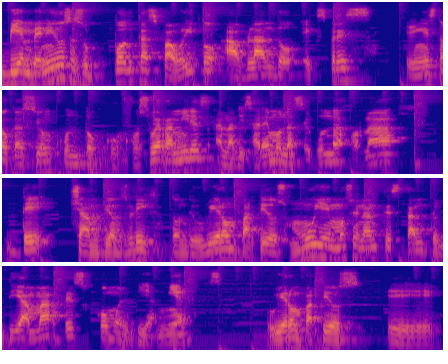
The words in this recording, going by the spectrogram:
Bienvenidos a su podcast favorito Hablando Express. En esta ocasión, junto con Josué Ramírez, analizaremos la segunda jornada de Champions League, donde hubieron partidos muy emocionantes tanto el día martes como el día miércoles. Hubieron partidos eh,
